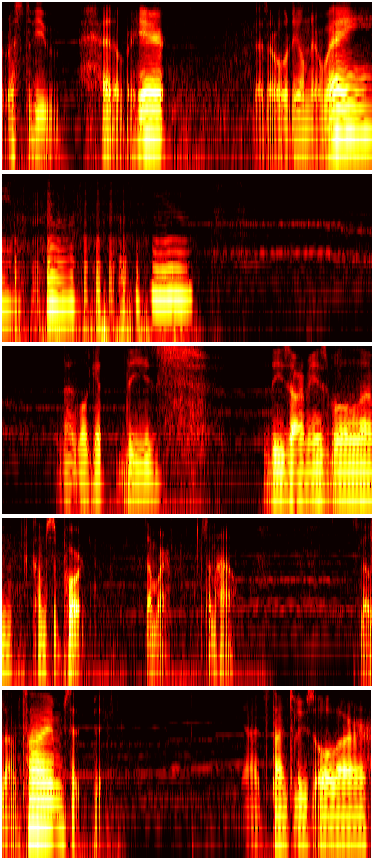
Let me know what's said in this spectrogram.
The rest of you head over here. You guys are already on their way. Then we'll get these these armies will um, come support somewhere, somehow. Slow down time, set it big. Yeah, it's time to lose all our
